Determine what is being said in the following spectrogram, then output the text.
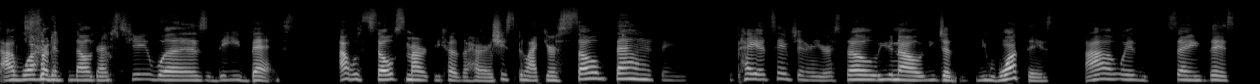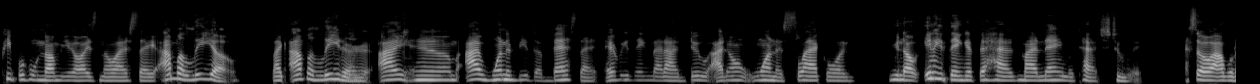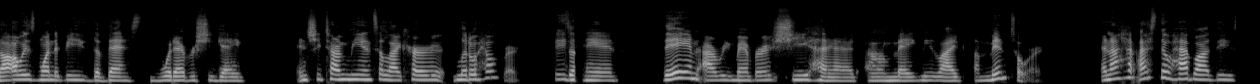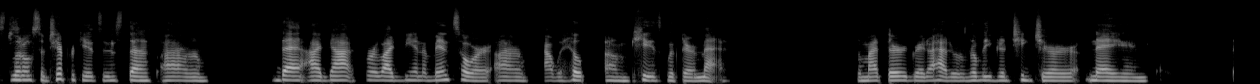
I want her to know that she was the best. I was so smart because of her. She'd be like, You're so fast and pay attention and you're so, you know, you just you want this. I always say this. People who know me always know I say, I'm a Leo. Like I'm a mm-hmm. leader. I am, I want to be the best at everything that I do. I don't want to slack on, you know, anything if it has my name attached to it. So I would always want to be the best, whatever she gave. And she turned me into like her little helper. So, and then I remember she had um, made me like a mentor. And I, I still have all these little certificates and stuff um, that I got for like being a mentor. Um, I would help um, kids with their math. In my third grade, I had a really good teacher named,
